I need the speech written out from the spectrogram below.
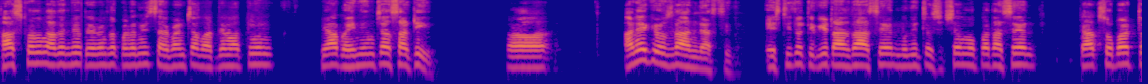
खास करून आदरणीय देवेंद्र फडणवीस साहेबांच्या माध्यमातून या बहिणींच्यासाठी अनेक योजना आणल्या असतील. एस टीचं तिकीट अर्धा असेल मुलीचं शिक्षण मोफत असेल त्याचसोबत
